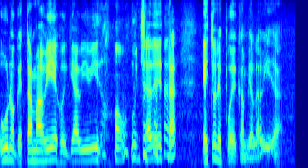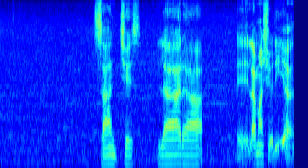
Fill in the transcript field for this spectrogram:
Uno que está más viejo y que ha vivido muchas de estas, esto les puede cambiar la vida. Sánchez, Lara, eh, la mayoría,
